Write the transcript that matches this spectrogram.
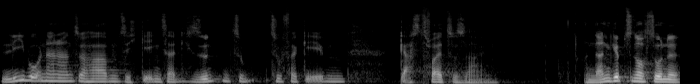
Liebe untereinander zu haben, sich gegenseitig Sünden zu, zu vergeben, gastfrei zu sein. Und dann gibt es noch so eine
